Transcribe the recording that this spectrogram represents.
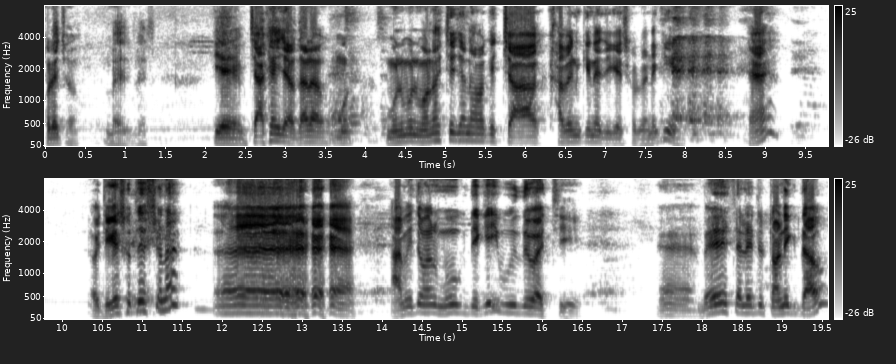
করেছ? বেশ বেশ। ইয়ে চা খেয়ে যাও দাঁড়াও। মুনমুন মনে হচ্ছে যেন আমাকে চা খাবেন কিনা জিজ্ঞেস করবে নাকি? হ্যাঁ। ওই জিজ্ঞেস করতে এসছো না? আমি তোমার মুখ দেখেই বুঝতে পারছি। হ্যাঁ বেশ, তাহলে একটু টনিক দাও।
